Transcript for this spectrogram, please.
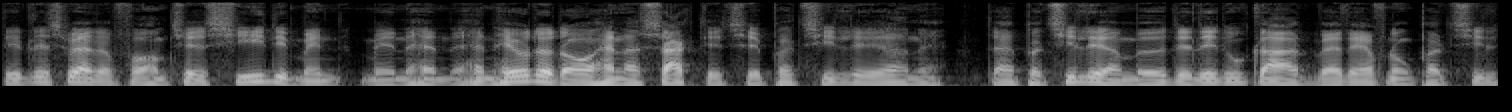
det er lidt svært at få ham til at sige det, men, men han, han hævder dog, at han har sagt det til partilederne. Der er et partiledermøde. Det er lidt uklart, hvad det er for nogle parti,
